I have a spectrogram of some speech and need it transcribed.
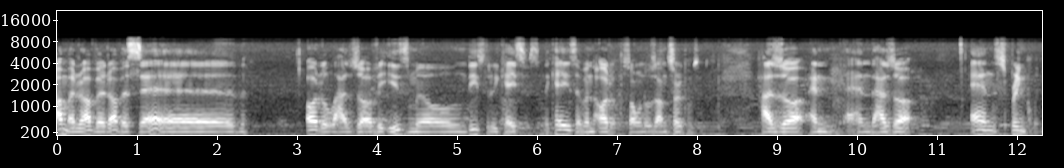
Amar Rava, Rava said, Odel Hazov Ismail, these three cases. In the case of an Odel, someone who's uncircumcised, Hazah and, and Hazah, and sprinkling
